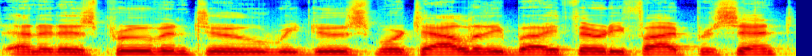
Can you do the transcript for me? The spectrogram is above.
And it has proven to reduce mortality by 35%.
